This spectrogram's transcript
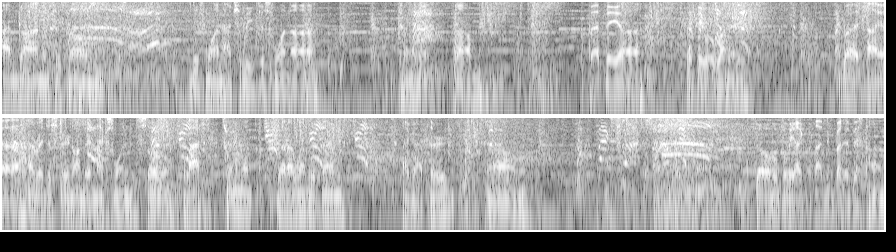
I've gone into some, just one actually, just one uh, tournament um, that they uh, that they were running. But I uh, I registered on the next one. So last tournament that I went with them, I got third. Um, so hopefully I, I do better this time.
